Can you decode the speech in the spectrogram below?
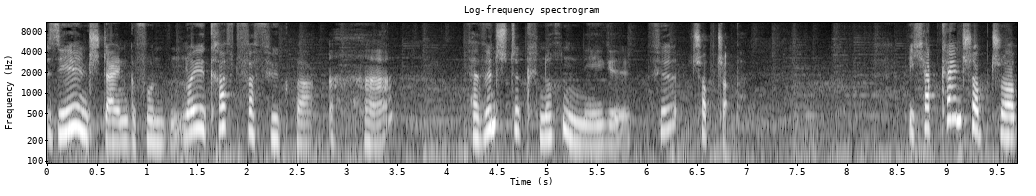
Seelenstein gefunden. Neue Kraft verfügbar. Aha. Verwünschte Knochennägel für Chop Chop. Ich habe keinen Chop Chop,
